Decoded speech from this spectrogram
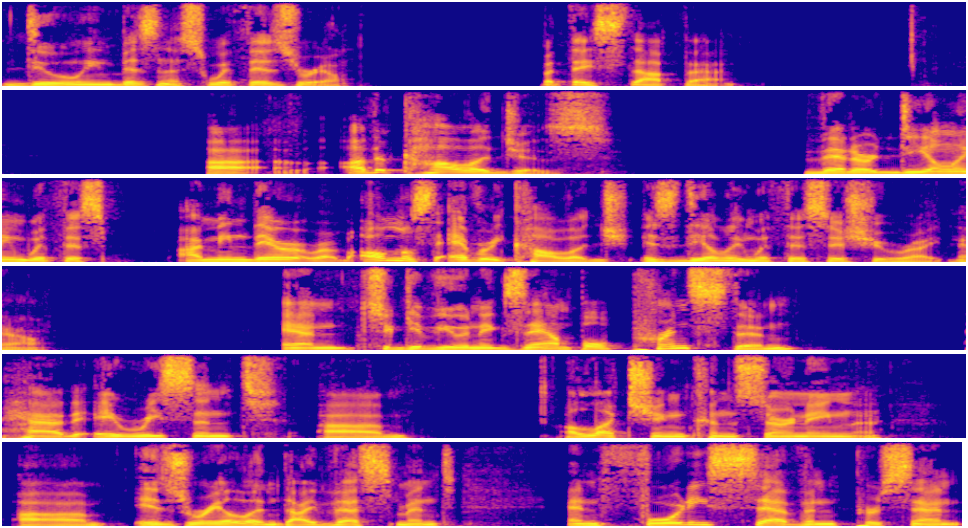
doing business with Israel. But they stopped that. Uh, other colleges that are dealing with this, I mean, there are, almost every college is dealing with this issue right now. And to give you an example, Princeton had a recent um, election concerning uh, Israel and divestment, and 47%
